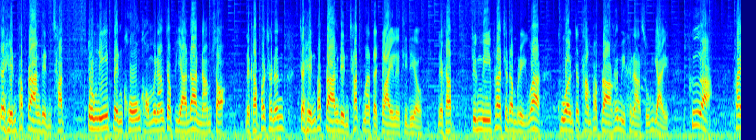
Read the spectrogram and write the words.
จะเห็นพระปรางเด่นชัด ตรงนี้เป็นโค้งของแม่น้ำเจ้าพระยาด้านน้ำเซาะนะครับเพราะฉะนั้นจะเห็นพระปรางเด่นชัดมาแต่ไกลเลยทีเดียวนะครับจึงมีพระราชดำริว่าควรจะทำพระปรางให้มีขนาดสูงใหญ่ เพื่อให้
